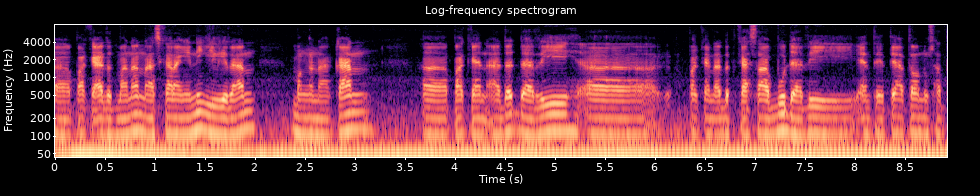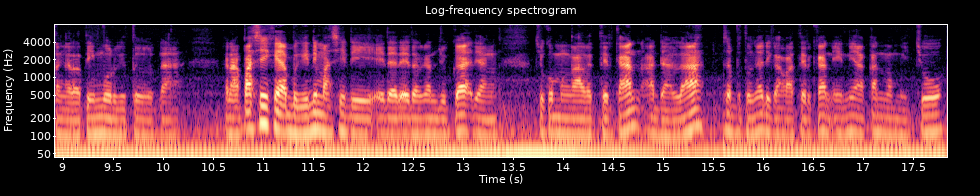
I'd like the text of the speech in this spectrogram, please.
uh, pakai adat mana. Nah sekarang ini giliran mengenakan uh, pakaian adat dari uh, pakaian adat Kasabu dari NTT atau Nusa Tenggara Timur gitu. Nah Kenapa sih kayak begini masih diedar-edarkan juga? Yang cukup mengkhawatirkan adalah sebetulnya dikhawatirkan ini akan memicu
